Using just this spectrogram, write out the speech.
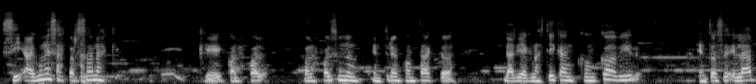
si alguna de esas personas que, con, las cual, con las cuales uno entró en contacto la diagnostican con COVID, entonces el app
